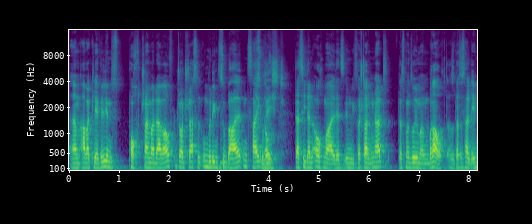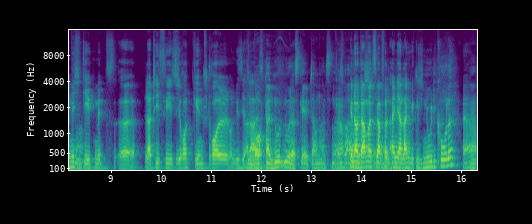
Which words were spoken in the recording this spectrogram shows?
Ähm, aber Claire Williams pocht scheinbar darauf, George Russell unbedingt zu behalten, zeigt zu Recht. auch, dass sie dann auch mal jetzt irgendwie verstanden hat, dass man so jemanden braucht. Also dass es halt eben nicht ja. geht mit äh, Latifi, Sirotkin, Stroll und wie sie alle. Sie brauchten halt nur, nur das Geld damals. Ne? Ja. Genau, halt, damals gab es halt ein Jahr lang wirklich nur die Kohle. Ja. ja.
